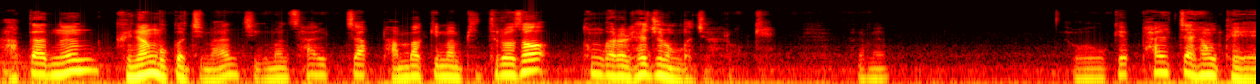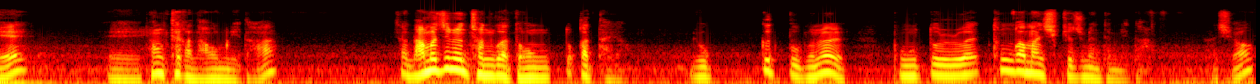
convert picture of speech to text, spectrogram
아까는 그냥 묶었지만 지금은 살짝 반 바퀴만 비틀어서 통과를 해주는 거죠. 이렇게. 그러면 이렇게 팔자 형태의 예, 형태가 나옵니다. 자, 나머지는 전과 동 똑같아요. 요 끝 부분을 봉돌에 통과만 시켜주면 됩니다. 다시요.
